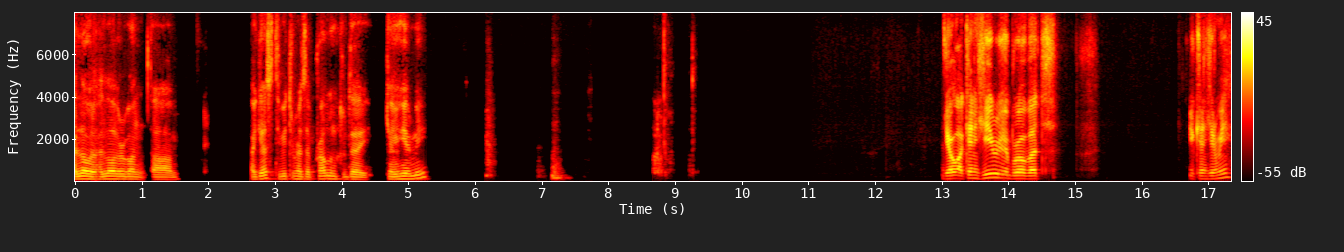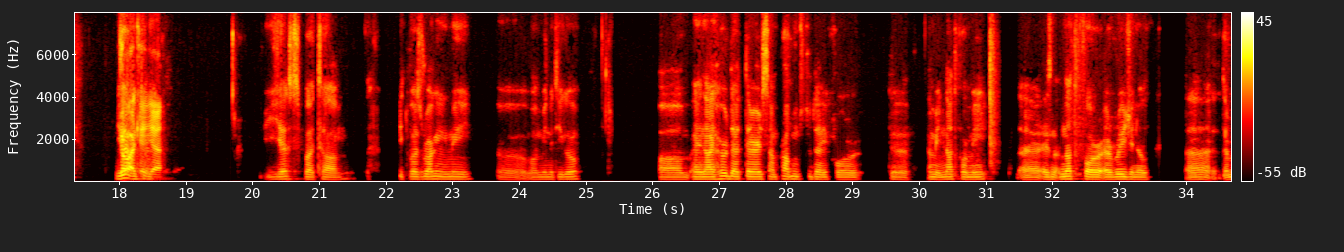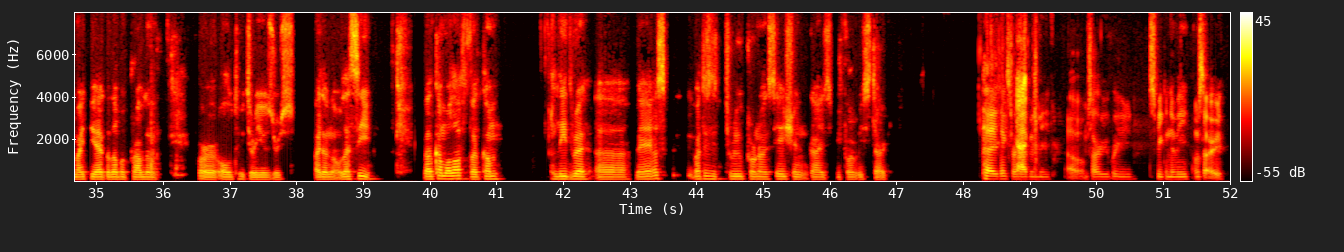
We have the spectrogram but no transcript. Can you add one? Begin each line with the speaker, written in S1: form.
S1: Hello, hello everyone. Um, I guess Twitter has a problem today. Can you hear me?
S2: Yo, I can hear you, bro, but you can hear me?
S1: Yeah,
S2: Oh,
S1: I
S2: okay,
S1: can.
S2: yeah.
S1: Yes, but um, it was ringing me uh, one minute ago. Um, and I heard that there are some problems today for the, I mean, not for me, uh, it's not, not for a regional. Uh, there might be a global problem for all Twitter users. I don't know. Let's see. Welcome, Olaf. Welcome, Lidre. Uh, may I ask what is the true pronunciation, guys, before we start?
S3: Hey, thanks for
S2: Yeah,
S3: having me. Oh, I'm sorry. Were you speaking to me? I'm sorry.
